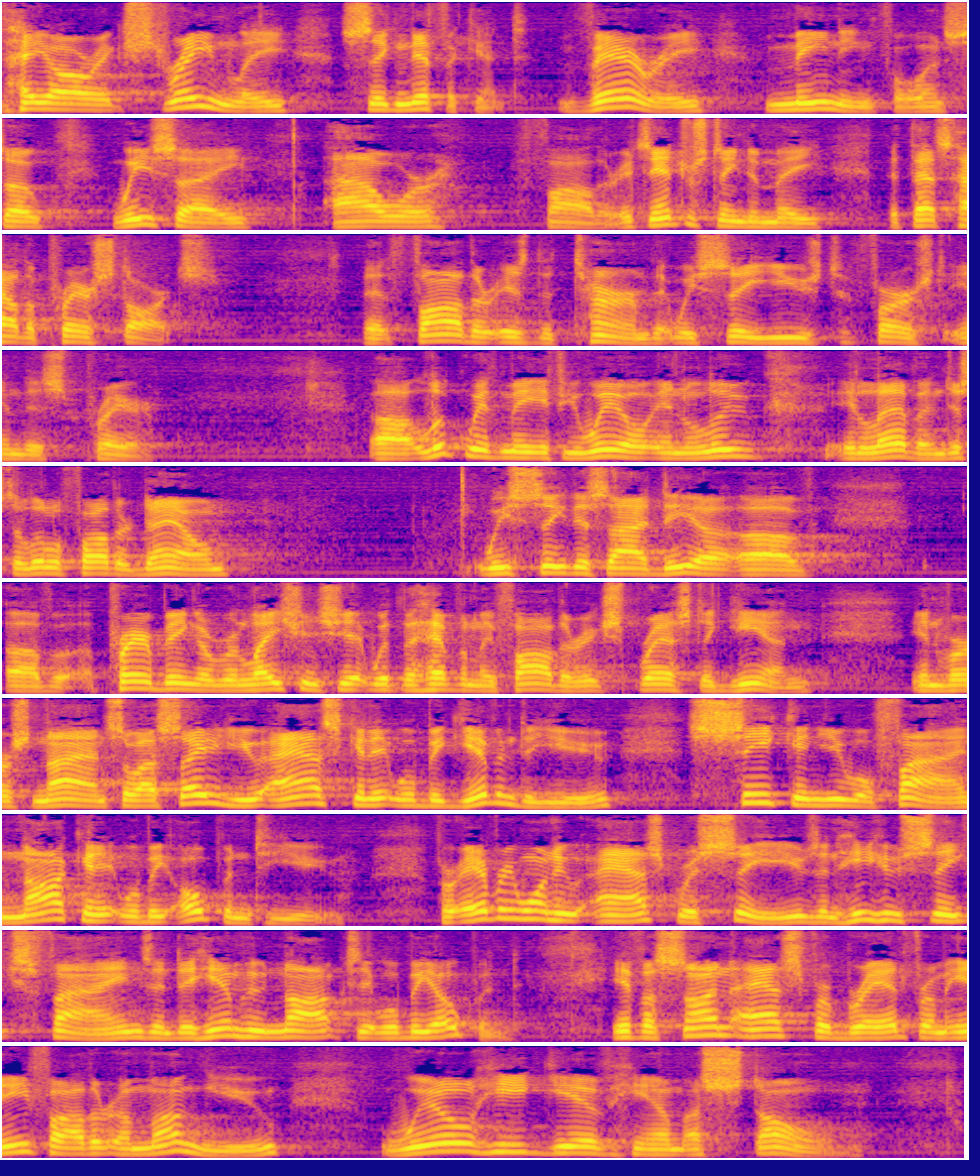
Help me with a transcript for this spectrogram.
They are extremely significant, very meaningful. And so we say, Our Father. It's interesting to me that that's how the prayer starts. That Father is the term that we see used first in this prayer. Uh, look with me, if you will, in Luke 11, just a little farther down, we see this idea of, of prayer being a relationship with the Heavenly Father expressed again in verse 9. So I say to you, ask and it will be given to you, seek and you will find, knock and it will be opened to you. For everyone who asks receives, and he who seeks finds, and to him who knocks it will be opened. If a son asks for bread from any father among you, will he give him a stone?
